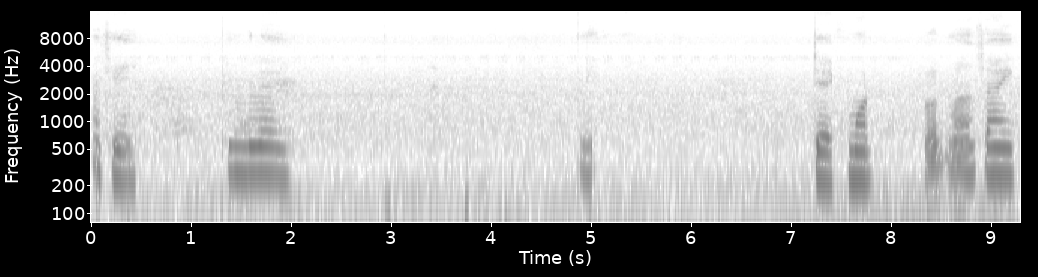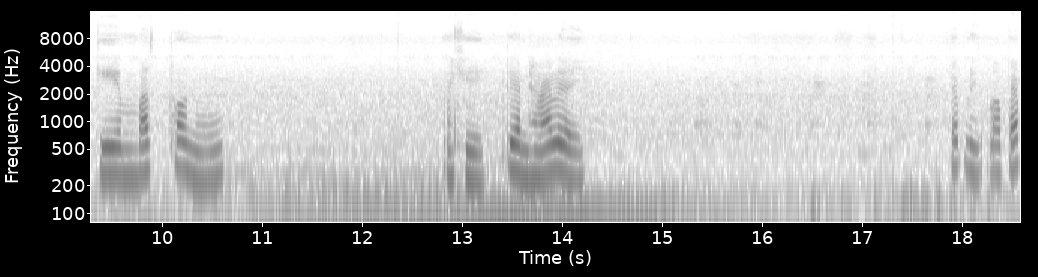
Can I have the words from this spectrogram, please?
โอเค พิมพ์ไปเลย นี่ แจกหมด รถมาใส่เกมบัสท่อหนู โอเค เลื่อนหาเลย แป๊บหนึ่งรอแป๊บ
